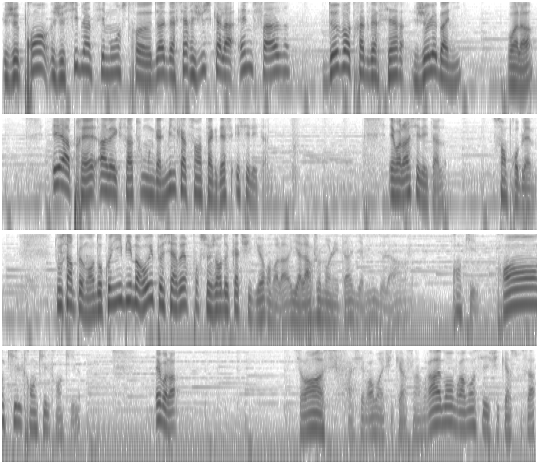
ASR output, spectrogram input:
Je prends, je cible un de ces monstres euh, de l'adversaire et jusqu'à la end phase de votre adversaire, je le bannis. Voilà. Et après, avec ça, tout le monde gagne 1400 attaques def et c'est létal. Et voilà, c'est létal. Sans problème. Tout simplement. Donc Onibimaru, il peut servir pour ce genre de cas de figure. Voilà, il y a largement létal, il y a 1000 de large. Tranquille. Tranquille, tranquille, tranquille. Et voilà. C'est vraiment, efficace. Hein. Vraiment, vraiment, c'est efficace tout ça.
